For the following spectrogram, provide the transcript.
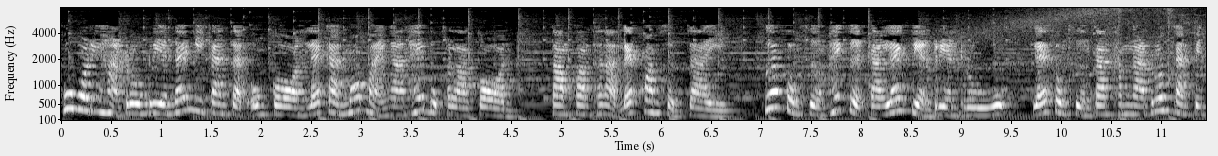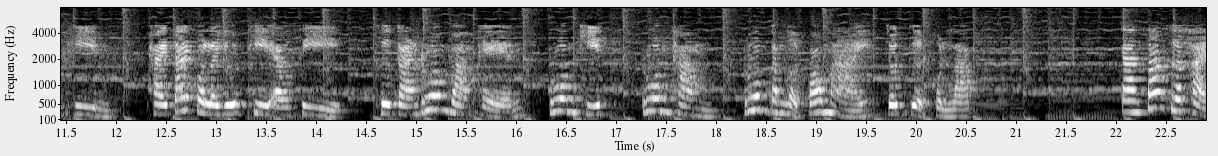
ผู้บริหารโรงเรียนได้มีการจัดองค์กร และการมอบหมายงานให้บุคลากร ตามความถนัดและความสนใจ เพื่อส่งเสริมให้เกิดการแลกเปลี่ยนเรียนรู้ และส่งเสริมการทำงานร่วมกันเป็นทีม ภายใต้กลยุทธ์ PLC คือการร่วมวางแผน ร่วมคิด ร่วมทำ ร่วมกำหนดเป้าหมาย จนเกิดผลลัพธ์ การสร้างเครือข่าย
